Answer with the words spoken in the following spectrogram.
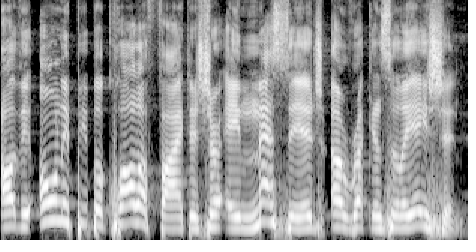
are the only people qualified to share a message of reconciliation.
